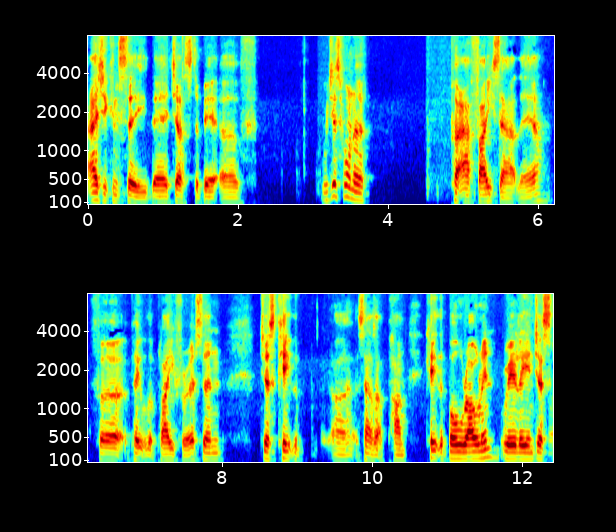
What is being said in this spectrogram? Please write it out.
As you can see, they're just a bit of we just want to put our face out there for people that play for us and just keep the uh, it sounds like a pun keep the ball rolling really and just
